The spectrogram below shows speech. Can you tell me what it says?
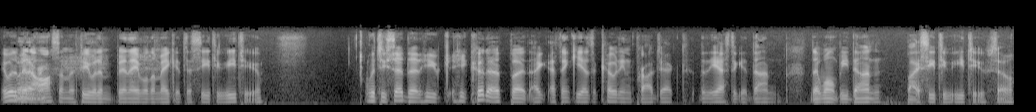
It would have been awesome if he would have been able to make it to C2E2. Which he said that he he could have, but I, I think he has a coding project that he has to get done that won't be done by C2E2. So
